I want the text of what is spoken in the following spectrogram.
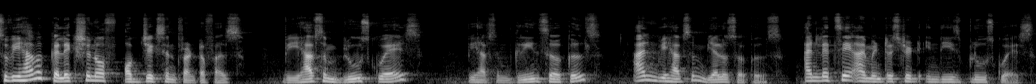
So we have a collection of objects in front of us. We have some blue squares, we have some green circles, and we have some yellow circles. And let's say I'm interested in these blue squares.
